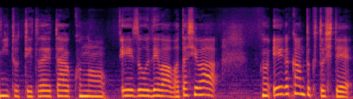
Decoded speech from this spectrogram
に撮っていただいたこの映像では、私は、この映画監督として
